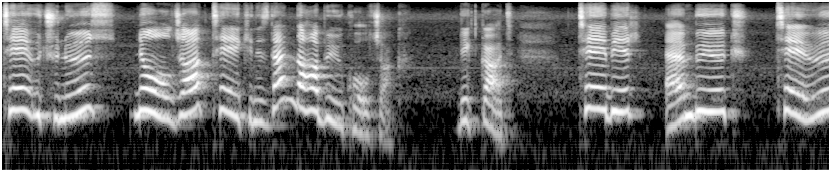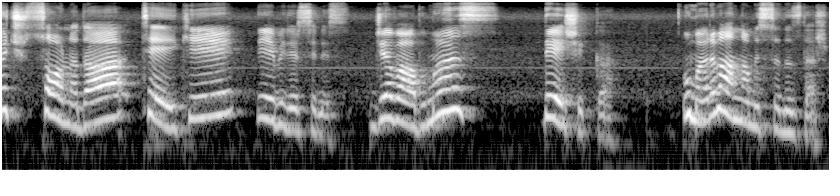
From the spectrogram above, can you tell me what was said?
T3'ünüz ne olacak? T2'nizden daha büyük olacak. Dikkat. T1 en büyük, T3 sonra da T2 diyebilirsiniz. Cevabımız D şıkkı. Umarım anlamışsınızdır.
